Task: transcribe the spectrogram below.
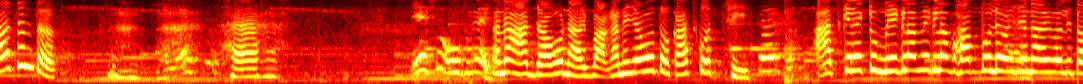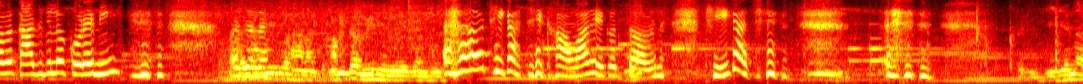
আছেন তো? হ্যাঁ হ্যাঁ। না আজ যাব না ওই বাগানে যাব তো কাজ করছি। আজকের একটু মেঘলা মেঘলা ভাব বলে ওই জন্য আমি বলি তবে কাজগুলো করে নিই। ওই জন্য। ঠিক আছে খামার এ করতে হবে না। ঠিক আছে। না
